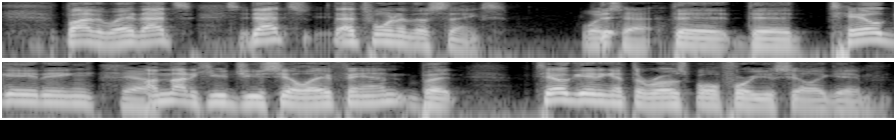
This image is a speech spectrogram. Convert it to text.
By the way, that's that's that's one of those things. What's the, that? The the tailgating. Yeah. I'm not a huge UCLA fan, but tailgating at the Rose Bowl for UCLA game,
